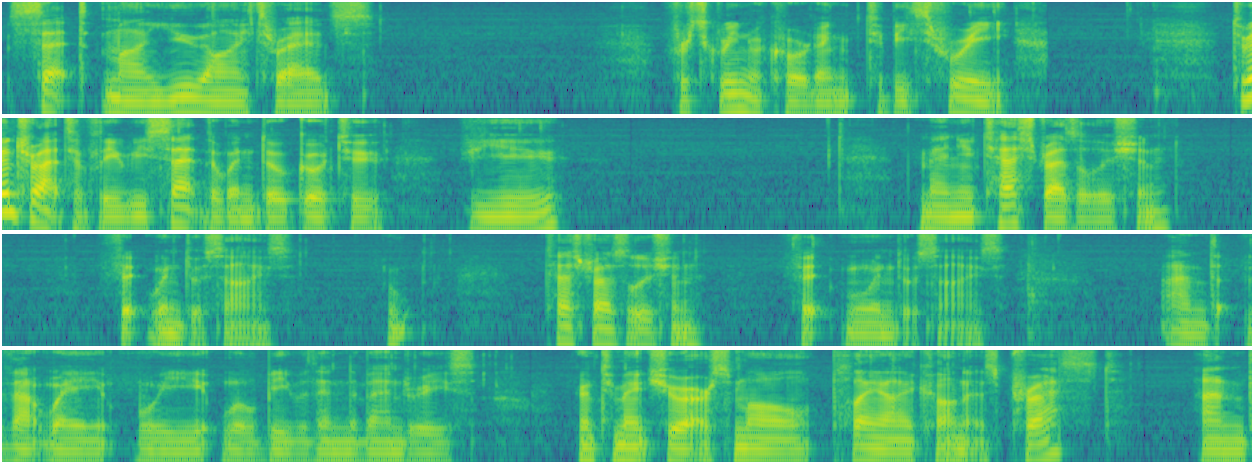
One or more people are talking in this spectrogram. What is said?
set my UI threads for screen recording to be 3. To interactively reset the window, go to View, Menu Test Resolution, Fit Window Size. Oop. Test Resolution, Fit Window Size and that way we will be within the boundaries. Going to make sure our small play icon is pressed and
